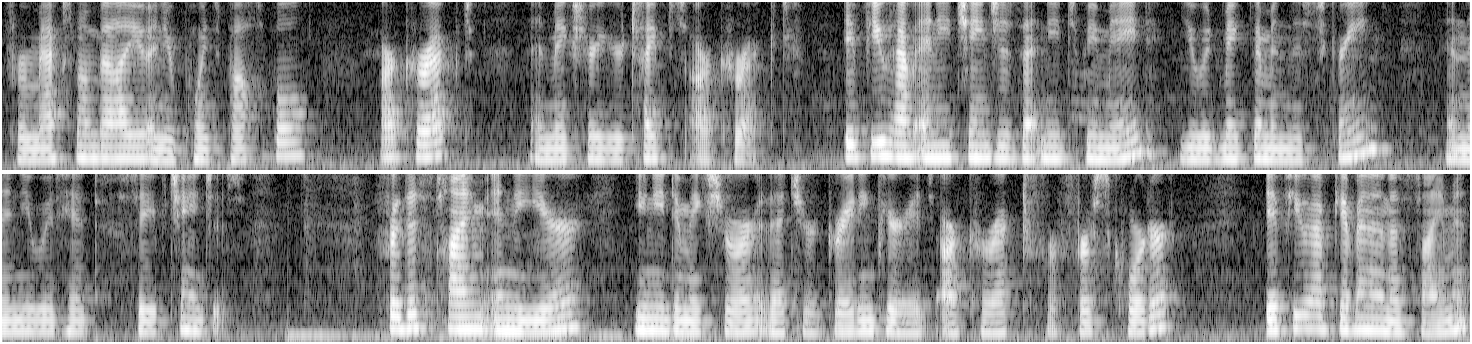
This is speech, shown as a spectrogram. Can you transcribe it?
for maximum value and your points possible are correct, and make sure your types are correct. If you have any changes that need to be made, you would make them in this screen, and then you would hit Save Changes. For this time in the year, you need to make sure that your grading periods are correct for first quarter if you have given an assignment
